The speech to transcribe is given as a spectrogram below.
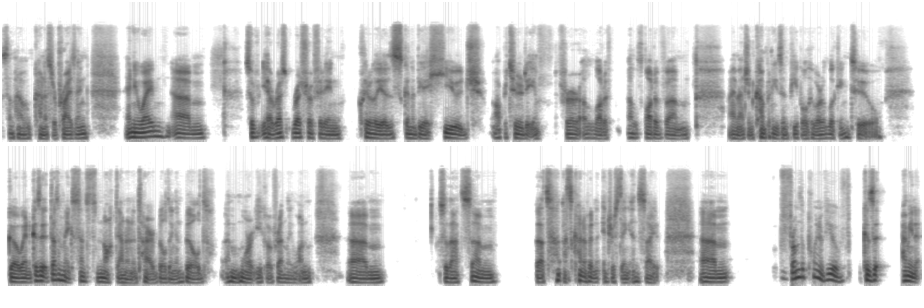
somehow kind of surprising anyway. Um, so yeah, ret- retrofitting clearly is going to be a huge opportunity for a lot of a lot of um, I imagine companies and people who are looking to go in because it doesn't make sense to knock down an entire building and build a more eco-friendly one. Um, so that's um, that's that's kind of an interesting insight um, from the point of view of because I mean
